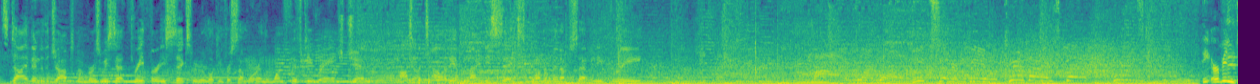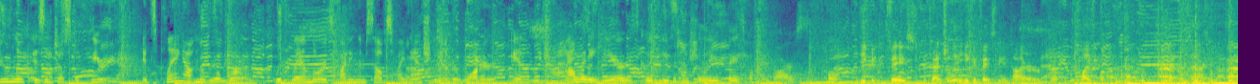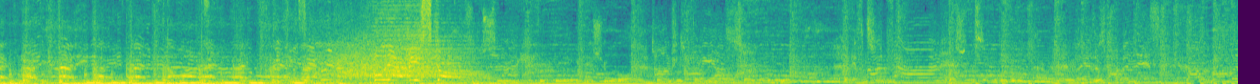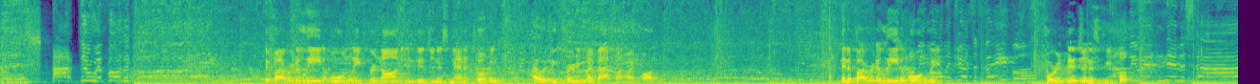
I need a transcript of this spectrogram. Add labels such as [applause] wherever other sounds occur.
Let's dive into the jobs numbers. We said 336. We were looking for somewhere in the 150 range. Jim, hospitality up 96, government up 73. The urban doom loop isn't just a theory. It's playing out in the real world, with landlords finding themselves financially underwater and regional. How many years could he potentially face behind bars? Oh, he could face potentially. He could face the entire rest of his life behind bars. see it I were to lead only for non-Indigenous Manitobans, I would be turning my back on my father. And if I were to lead only for Indigenous people,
